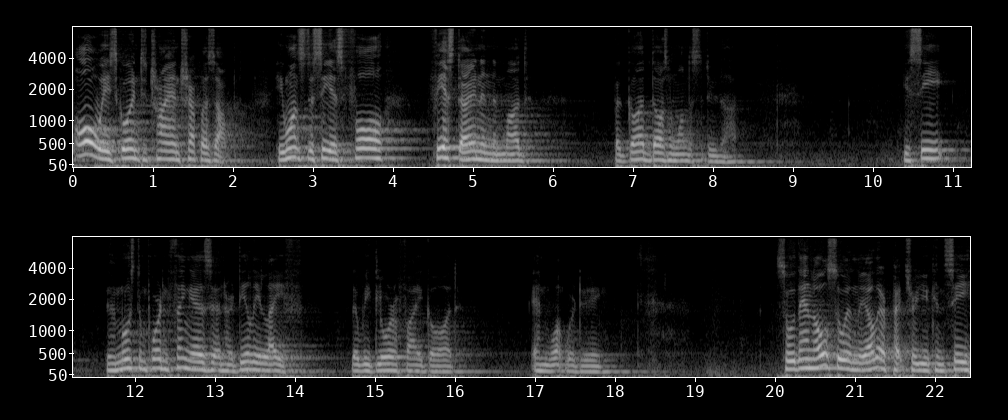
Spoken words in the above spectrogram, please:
always going to try and trip us up. He wants to see us fall face down in the mud, but God doesn't want us to do that. You see, the most important thing is in our daily life that we glorify God in what we're doing. So then, also in the other picture, you can see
